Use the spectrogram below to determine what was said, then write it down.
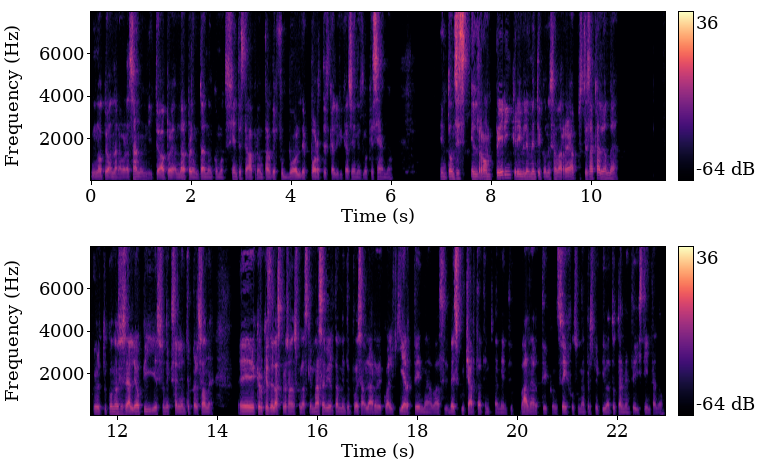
no te va a andar abrazando, ni te va a andar preguntando cómo te sientes, te va a preguntar de fútbol, deportes, calificaciones, lo que sea, ¿no? Entonces, el romper increíblemente con esa barrera, pues te saca de onda. Pero tú conoces a Leopi y es una excelente persona. Eh, creo que es de las personas con las que más abiertamente puedes hablar de cualquier tema, va a escucharte atentamente, va a darte consejos, una perspectiva totalmente distinta, ¿no?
